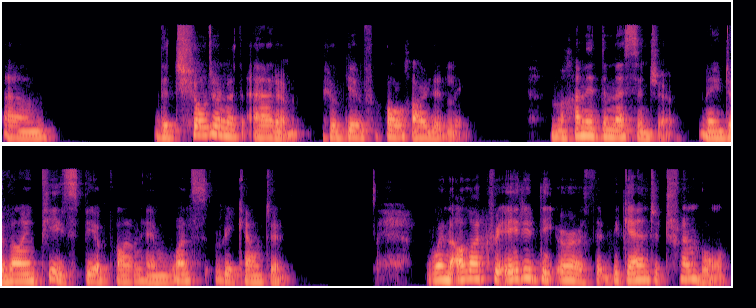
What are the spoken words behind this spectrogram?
Um, the children of Adam who give wholeheartedly. Muhammad the Messenger, may divine peace be upon him, once recounted. When Allah created the earth, it began to tremble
